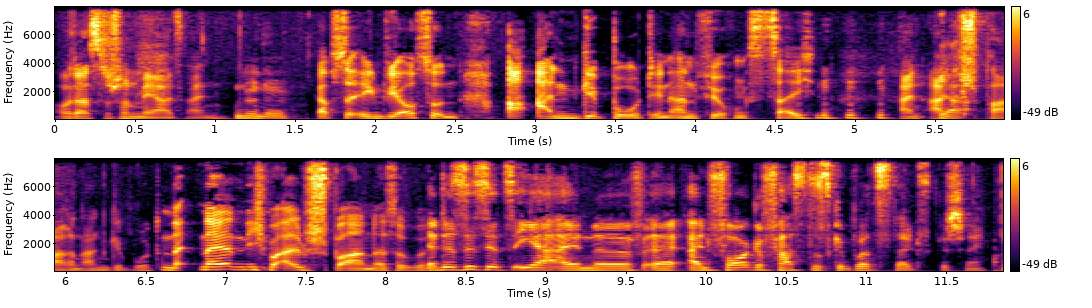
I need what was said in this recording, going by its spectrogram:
Oder hast du schon mehr als einen? Nö, nö. Gab es da irgendwie auch so ein A Angebot in Anführungszeichen? Ein Alpsparen-Angebot. Na, naja, nicht mal Alp sparen. Also, Ja, das ist jetzt eher eine, äh, ein vorgefasstes Geburtstagsgeschenk.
